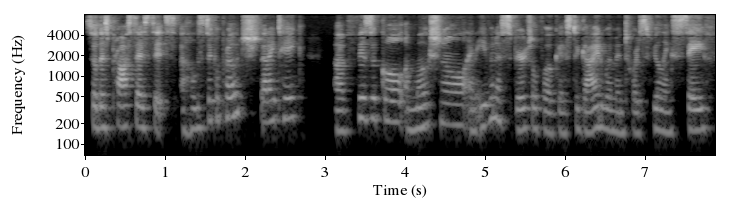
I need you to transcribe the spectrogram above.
So this process, it's a holistic approach that I take, a physical, emotional, and even a spiritual focus to guide women towards feeling safe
